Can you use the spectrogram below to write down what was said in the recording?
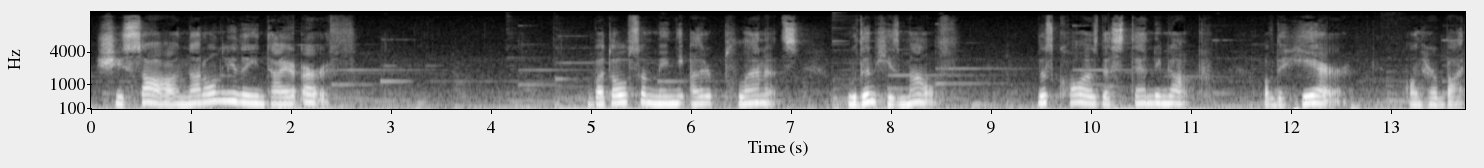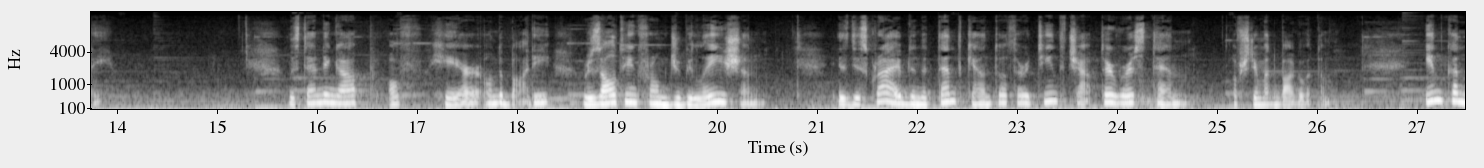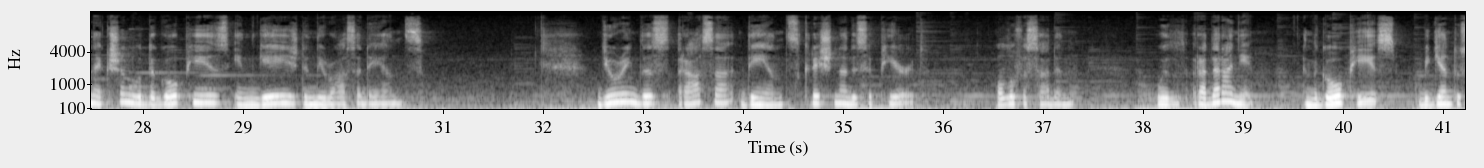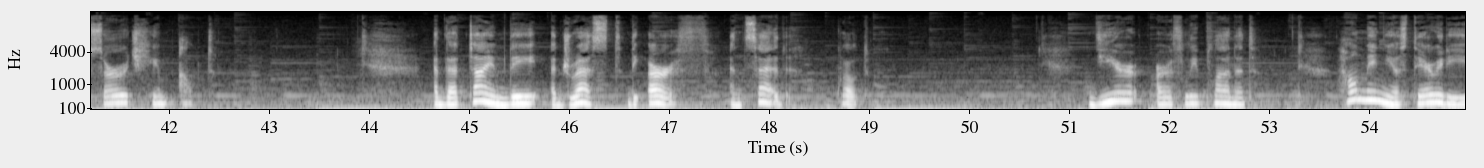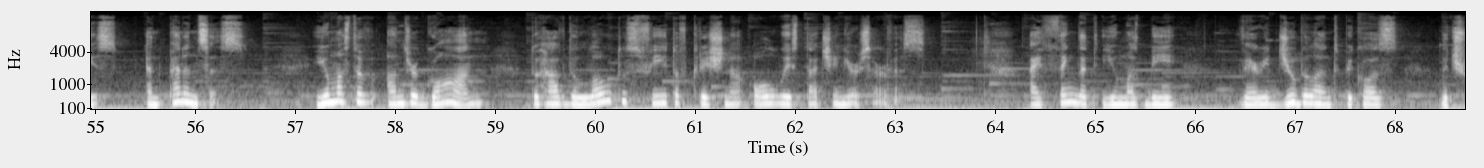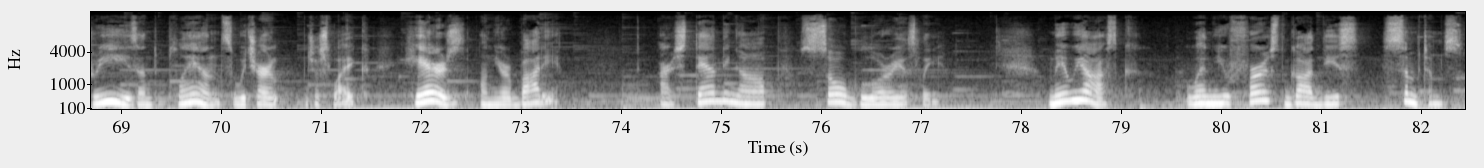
she saw not only the entire earth, but also many other planets within his mouth. This caused the standing up of the hair on her body. The standing up of hair on the body resulting from jubilation is described in the 10th canto, 13th chapter, verse 10 of Srimad Bhagavatam, in connection with the gopis engaged in the rasa dance. During this rasa dance, Krishna disappeared all of a sudden with Radharani, and the gopis began to search him out. At that time, they addressed the earth and said, quote, Dear earthly planet, how many austerities and penances you must have undergone to have the lotus feet of Krishna always touching your surface. I think that you must be very jubilant because the trees and plants, which are just like hairs on your body, are standing up so gloriously. May we ask, when you first got these symptoms?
